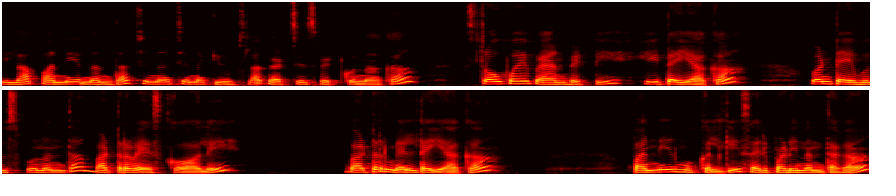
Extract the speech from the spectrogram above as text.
ఇలా పన్నీర్ని అంతా చిన్న చిన్న క్యూబ్స్లా కట్ చేసి పెట్టుకున్నాక స్టవ్ పై ప్యాన్ పెట్టి హీట్ అయ్యాక వన్ టేబుల్ స్పూన్ అంతా బటర్ వేసుకోవాలి. బటర్ మెల్ట్ అయ్యాక పన్నీర్ ముక్కలకి సరిపడినంతగా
